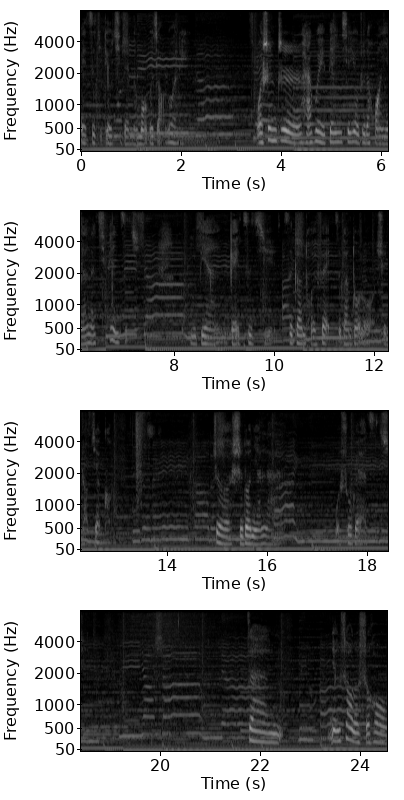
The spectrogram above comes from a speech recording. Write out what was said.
被自己丢弃在了某个角落里。我甚至还会编一些幼稚的谎言来欺骗自己。以便给自己自甘颓废、自甘堕落寻找借口。这十多年来，我输给了自己。在年少的时候，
